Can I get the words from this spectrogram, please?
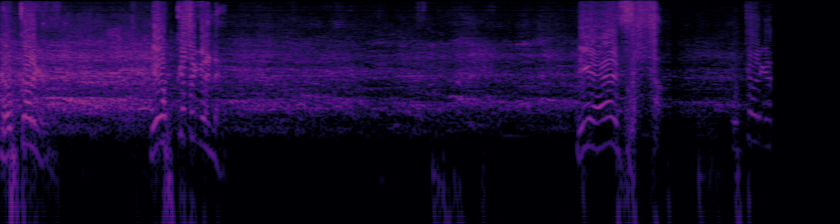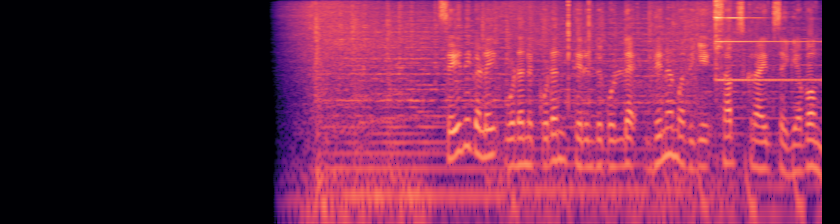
நீ உட்காருங்க. நீ உட்காருங்க. நீங்க செய்திகளை உடனுக்குடன் தெரிந்து கொள்ள தினமதியை சப்ஸ்கிரைப் செய்யவும்.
